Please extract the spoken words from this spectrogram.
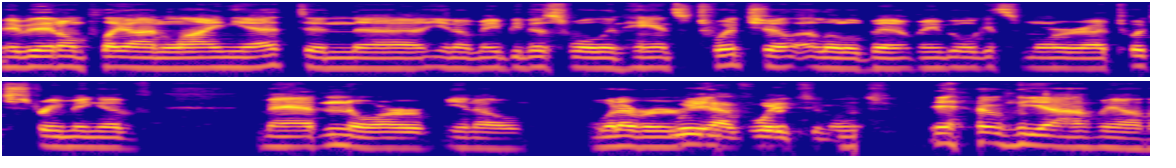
maybe they don't play online yet. And, uh, you know, maybe this will enhance Twitch a, a little bit. Maybe we'll get some more uh, Twitch streaming of Madden or, you know, whatever. We have way too much. Yeah, yeah, yeah.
